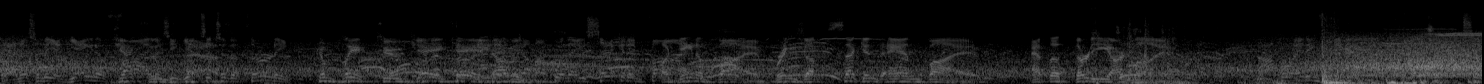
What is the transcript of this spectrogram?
And this will be a gain of five as he gets it to the 30. Complete to J.K. 30 they'll Dobbins. come up with a second and A five. gain of five brings up second and five at the 30-yard line. Operating for the. Jackson.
